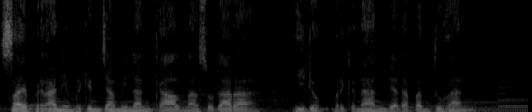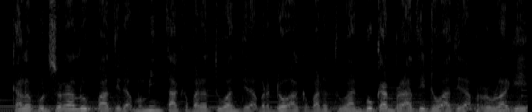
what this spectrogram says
Saya berani memberikan jaminan karena saudara hidup berkenan di hadapan Tuhan. Kalaupun saudara lupa tidak meminta kepada Tuhan, tidak berdoa kepada Tuhan, bukan berarti doa tidak perlu lagi.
